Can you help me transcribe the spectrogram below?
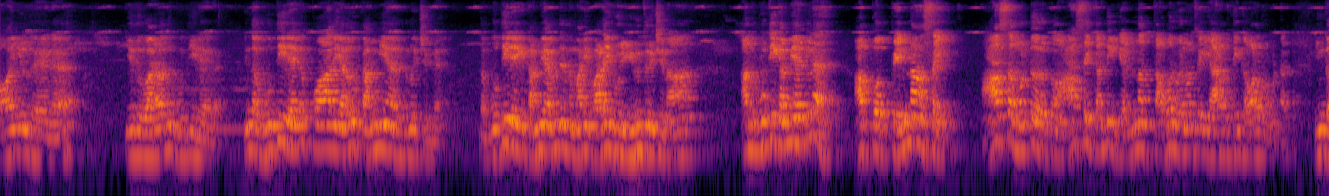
ஆயில் ரேகை இது வர்றது புத்தி ரேகை. இந்த புத்தி ரேகை பாதி அளவு கம்மியாக இருக்குன்னு வச்சுங்க இந்த புத்தி ரேகை கம்மியாக இருந்து இந்த மாதிரி வளைகுறி இருந்துருச்சுன்னா அந்த புத்தி கம்மியாக இருக்குல்ல? அப்போ பெண்ணாசை ஆசை மட்டும் இருக்கும். ஆசை கண்டு என்ன தவறு வேணும்னு சொல்லி யாரை பற்றியும் கவலைப்பட மாட்டார். இந்த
